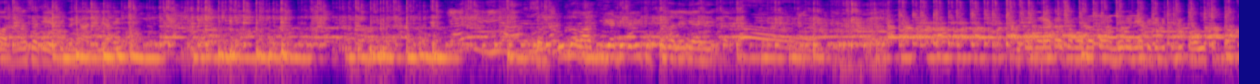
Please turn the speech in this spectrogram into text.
वादनासाठी या ठिकाणी आलेले आहेत. संपूर्ण वाहतूक या ठिकाणी ठप्प झालेली आहे. सकल मराठा समाजाचं आंदोलन या ठिकाणी तुम्ही पाहू शकता.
